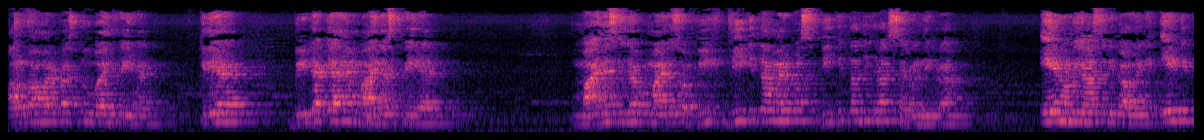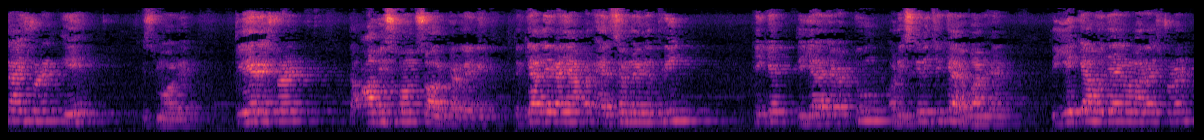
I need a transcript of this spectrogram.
अल्फ़ा हमारे पास टू बाई थ्री है। क्लियर है? बीटा क्या है? माइनस थ्री है। माइनस की जब माइनस और बी बी कितना हमारे पास? बी कितना दिख रहा? है सेवन दिख रहा। है ए हम यहाँ से निकाल लेंगे ए कितना स्टूडेंट ए स्मॉल है क्लियर है स्टूडेंट तो अब इसको हम सॉल्व कर लेंगे। तो क्या देगा यहाँ पर एलसीएम लेंगे थ्री ठीक है? तो ये आ जाएगा टू और इसके नीचे क्या है? वन है। तो ये क्या हो जाएगा हमारा स्टूडेंट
